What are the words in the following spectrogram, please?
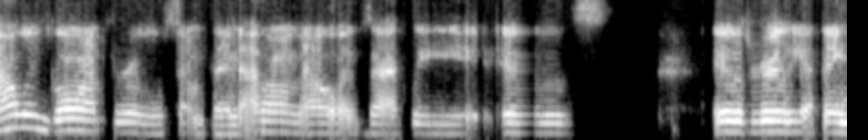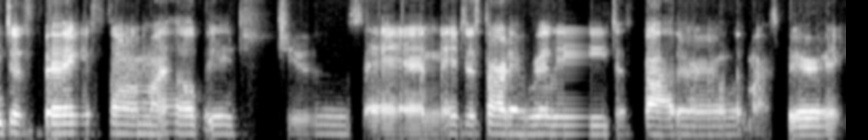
i was going through something i don't know exactly it was it was really i think just based on my health issues and it just started really just bothering with my spirit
